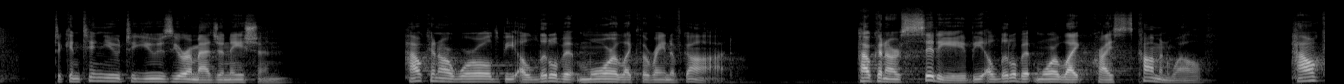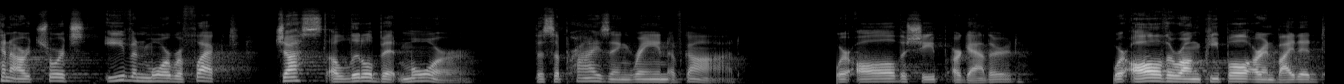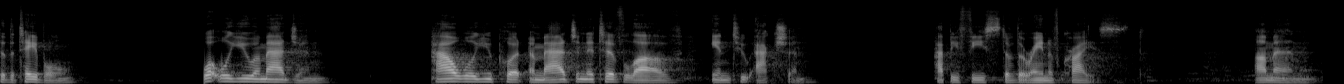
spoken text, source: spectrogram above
to continue to use your imagination. How can our world be a little bit more like the reign of God? How can our city be a little bit more like Christ's commonwealth? How can our church even more reflect just a little bit more the surprising reign of God, where all the sheep are gathered, where all the wrong people are invited to the table? What will you imagine? How will you put imaginative love into action? Happy feast of the reign of Christ. Amen.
